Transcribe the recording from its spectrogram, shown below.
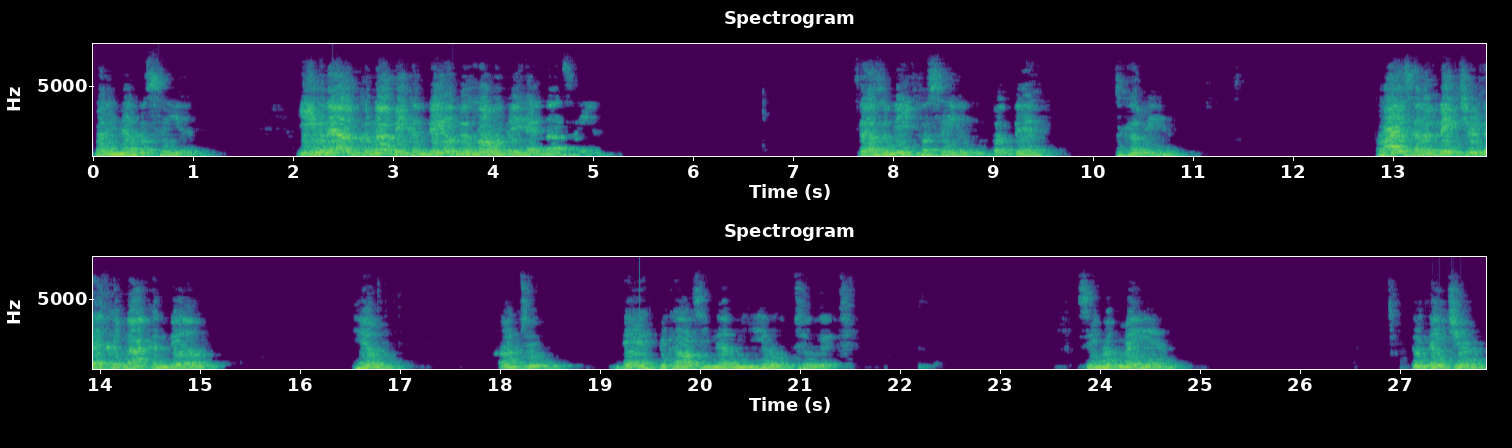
but he never sinned. Even Adam could not be condemned as long as they had not sinned. There's a need for sin, for death to come in. Christ had a nature that could not condemn him unto death because he never yielded to it. See, with man, the nature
